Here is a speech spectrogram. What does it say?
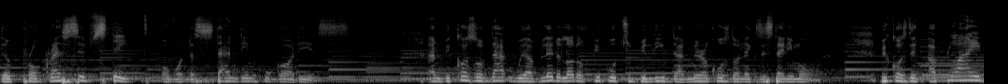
the progressive state of understanding who God is. And because of that, we have led a lot of people to believe that miracles don't exist anymore. Because they've applied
